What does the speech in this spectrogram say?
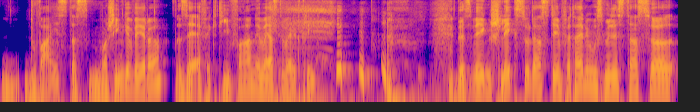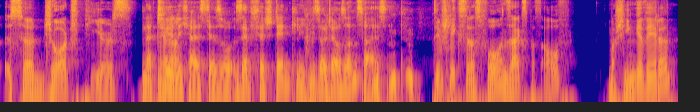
du weißt, dass Maschinengewehre sehr effektiv waren im Ersten Weltkrieg. Deswegen schlägst du das dem Verteidigungsminister Sir, Sir George Pierce. Natürlich ja. heißt er so. Selbstverständlich. Wie sollte er auch sonst heißen? Dem schlägst du das vor und sagst, pass auf, Maschinengewehre,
